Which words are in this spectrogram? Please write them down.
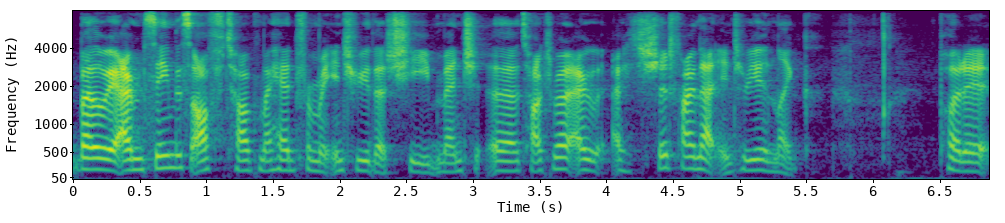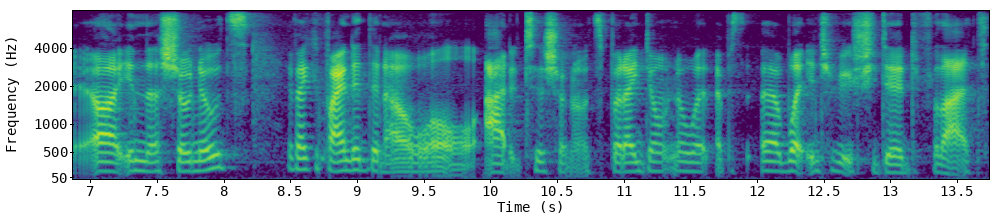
by the way, I'm saying this off the top of my head from an interview that she mentioned, uh, talked about. I, I should find that interview and like put it uh, in the show notes if I can find it, then I will add it to the show notes. But I don't know what uh, what interview she did for that.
